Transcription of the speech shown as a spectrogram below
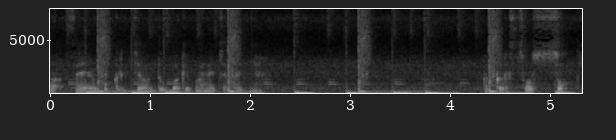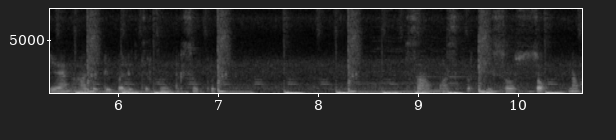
Tak saya bekerja untuk bagaimana caranya agar sosok yang ada di balik cermin tersebut sama seperti sosok enam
